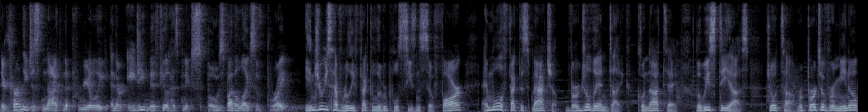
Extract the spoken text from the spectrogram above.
They're currently just ninth in the Premier League, and their aging midfield has been exposed by the likes of Brighton. Injuries have really affected Liverpool's season so far, and will affect this matchup. Virgil van Dijk, Konate, Luis Diaz, Jota, Roberto Firmino,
